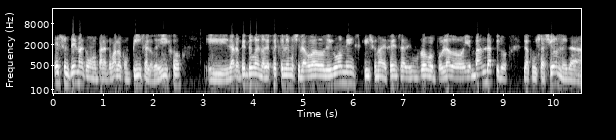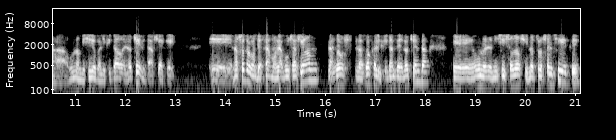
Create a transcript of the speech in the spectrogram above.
es un tema como para tomarlo con pinza lo que dijo. Y de repente, bueno, después tenemos el abogado de Gómez, que hizo una defensa de un robo poblado y en banda, pero la acusación era un homicidio calificado del 80, o sea que eh, nosotros contestamos la acusación, las dos, las dos calificantes del 80, que uno era el inciso 2 y el otro es el 7,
